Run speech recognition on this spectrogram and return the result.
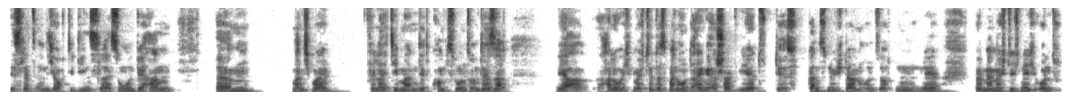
ist letztendlich auch die Dienstleistung. Und wir haben ähm, manchmal vielleicht jemand, der kommt zu uns und der sagt, ja, hallo, ich möchte, dass mein Hund eingeäschert wird. Der ist ganz nüchtern und sagt, hm, nee, mehr möchte ich nicht und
